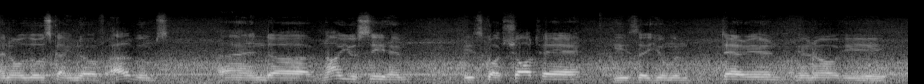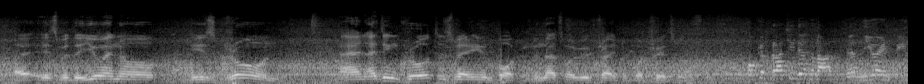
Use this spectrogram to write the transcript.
and all those kind of albums. And uh, now you see him, he's got short hair, he's a human humanitarian, you know, he uh, is with the UNO, he's grown. And I think growth is very important, and that's what we've tried to portray through the film. Okay, Prachi, there's, lot. there's new entry in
